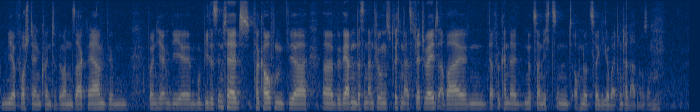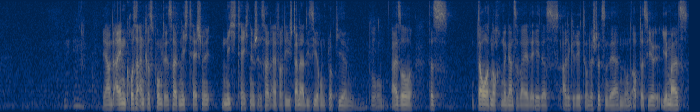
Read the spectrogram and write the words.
mir vorstellen könnte, wenn man sagt, naja, wir wollen hier irgendwie äh, mobiles Internet verkaufen. Wir äh, bewerben das in Anführungsstrichen als Flatrate, aber äh, dafür kann der Nutzer nichts und auch nur 2 GB runterladen oder so. Ja, und ein großer Angriffspunkt ist halt nicht technisch, nicht technisch ist halt einfach die Standardisierung blockieren. So. Also das dauert noch eine ganze Weile, ehe das alle Geräte unterstützen werden. Und ob das jemals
